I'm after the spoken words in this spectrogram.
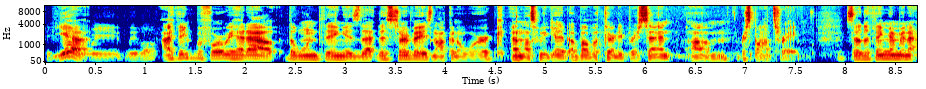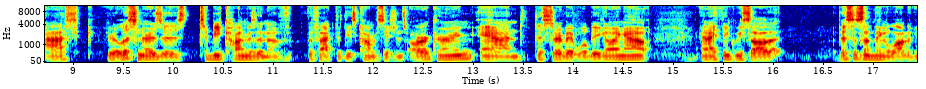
before Yeah. we leave off? I think before we head out, the one thing is that this survey is not going to work unless we get above a 30% um, response rate. So the thing I'm going to ask your listeners is to be cognizant of the fact that these conversations are occurring and this survey will be going out. And I think we saw that this is something a lot of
